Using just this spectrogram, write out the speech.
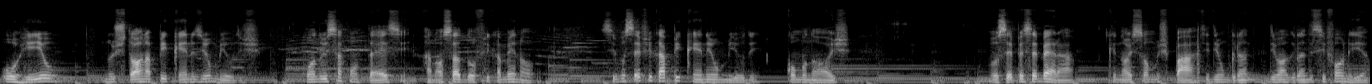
O rio nos torna pequenos e humildes. Quando isso acontece, a nossa dor fica menor. Se você ficar pequeno e humilde, como nós, você perceberá que nós somos parte de, um grande, de uma grande sinfonia.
